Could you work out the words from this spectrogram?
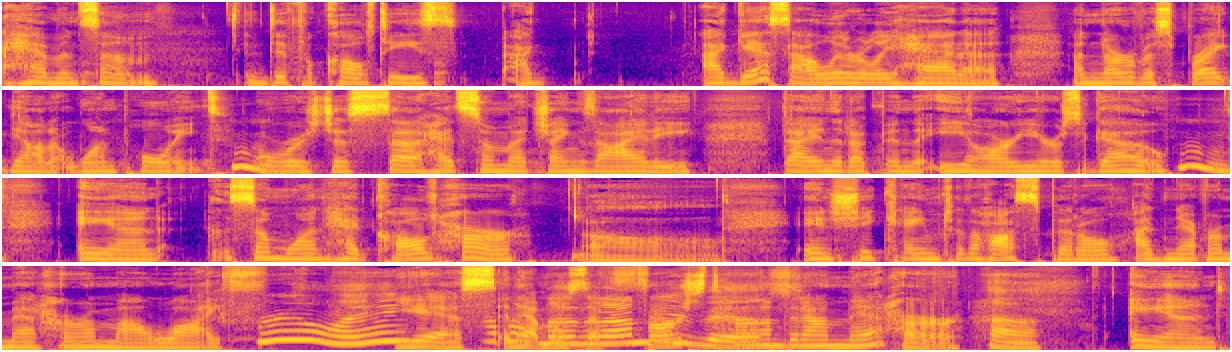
having some difficulties. I I guess I literally had a, a nervous breakdown at one point, or was just uh, had so much anxiety that I ended up in the ER years ago. And someone had called her, Oh, and she came to the hospital. I'd never met her in my life. really? Yes, and that was the first time that I met her. Huh. And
